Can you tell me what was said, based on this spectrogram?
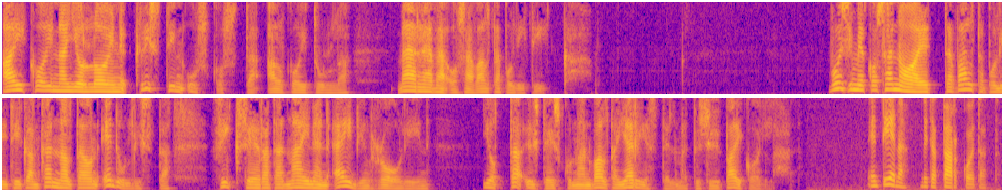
aikoina, jolloin kristin uskosta alkoi tulla määräävä osa valtapolitiikkaa. Voisimmeko sanoa, että valtapolitiikan kannalta on edullista fikseerata nainen äidin rooliin, jotta yhteiskunnan valtajärjestelmä pysyy paikoillaan? En tiedä, mitä tarkoitat,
